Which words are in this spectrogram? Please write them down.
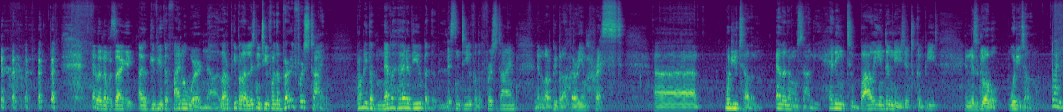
Helena Musangi, I'll give you the final word now. A lot of people are listening to you for the very first time. Probably they've never heard of you, but they've listened to you for the first time, and a lot of people are very impressed. Uh, what do you tell them? Elena Musangi heading to Bali, Indonesia to compete in Miss Global. What do you tell them? One,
